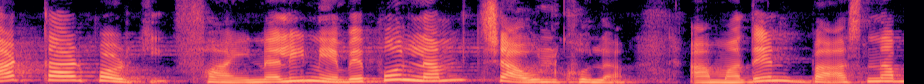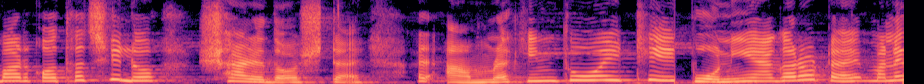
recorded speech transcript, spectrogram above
আর তারপর কি? ফাইনালি নেবে পড়লাম চাউল খোলা। আমাদের বাস নামার কথা ছিল সাড়ে দশটায়। আর আমরা কিন্তু ওই ঠিক পনি এগারোটায় মানে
